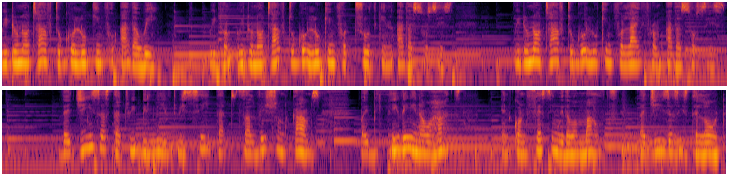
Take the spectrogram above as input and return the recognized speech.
We do not have to go looking for other way. We don't we do not have to go looking for truth in other sources. We do not have to go looking for life from other sources. The Jesus that we believed, we say that salvation comes by believing in our hearts and confessing with our mouths that Jesus is the Lord.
